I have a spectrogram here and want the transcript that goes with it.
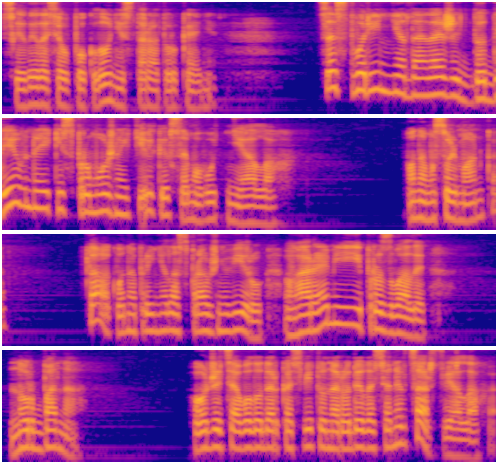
схилилася в поклоні стара туркеня. Це створіння належить до дивна, який спроможний тільки всемогутній Аллах. Вона мусульманка? Так, вона прийняла справжню віру. В гаремі її прозвали Нурбана. Отже, ця володарка світу народилася не в царстві Аллаха.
